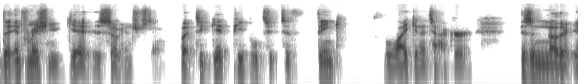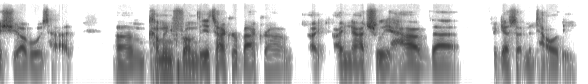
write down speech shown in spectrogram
the information you get is so interesting. But to get people to, to think like an attacker is another issue I've always had. Um, coming from the attacker background, I, I naturally have that, I guess, that mentality.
